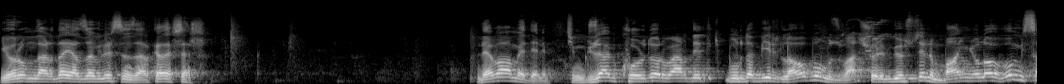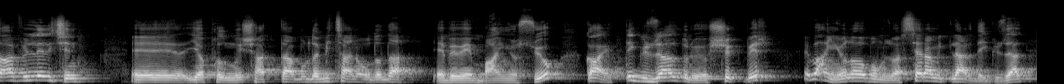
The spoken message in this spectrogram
Yorumlarda yazabilirsiniz arkadaşlar. Devam edelim. Şimdi güzel bir koridor var dedik. Burada bir lavabomuz var. Şöyle bir gösterelim. Banyo lavabo misafirler için e, yapılmış. Hatta burada bir tane odada ebeveyn banyosu yok. Gayet de güzel duruyor. Şık bir e, banyo lavabomuz var. Seramikler de güzel.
